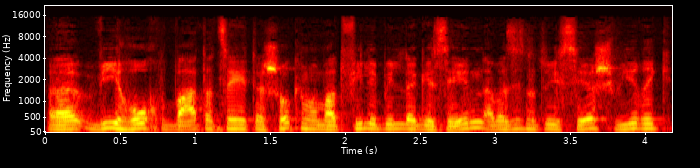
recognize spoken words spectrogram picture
äh, wie hoch war tatsächlich der Schock? Man hat viele Bilder gesehen, aber es ist natürlich sehr schwierig,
